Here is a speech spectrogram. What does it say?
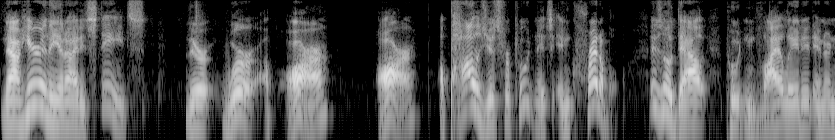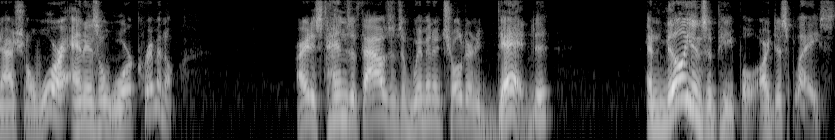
Now, here in the United States, there were are are apologists for Putin. It's incredible. There's no doubt Putin violated international war and is a war criminal. All right, his tens of thousands of women and children are dead, and millions of people are displaced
